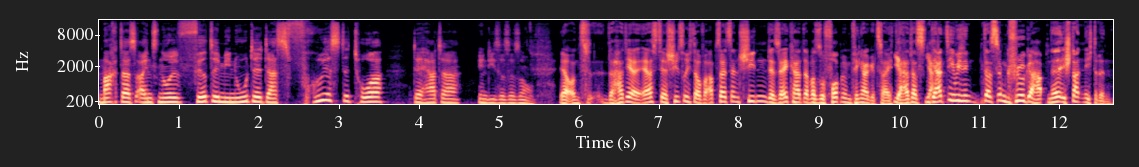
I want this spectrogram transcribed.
macht das 1-0, vierte Minute, das früheste Tor der Hertha in dieser Saison. Ja, und da hat ja erst der Schiedsrichter auf Abseits entschieden, der Selke hat aber sofort mit dem Finger gezeigt. Ja, der hat das, ja. der hat irgendwie das im Gefühl gehabt, ne? Ich stand nicht drin.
